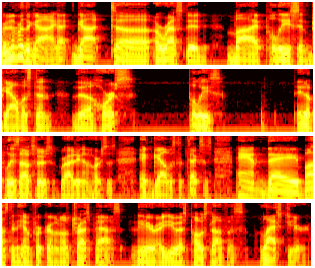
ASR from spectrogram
Remember the guy that got uh, arrested by police in Galveston, the horse police? You know, police officers riding on horses in Galveston, Texas. And they busted him for criminal trespass near a U.S. post office last year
